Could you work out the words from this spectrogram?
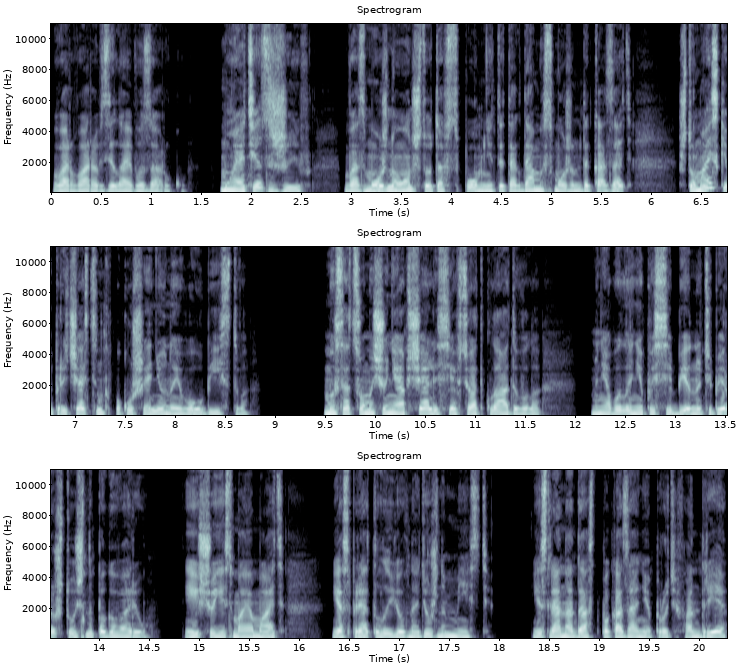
Варвара взяла его за руку. Мой отец жив. Возможно, он что-то вспомнит, и тогда мы сможем доказать, что Майский причастен к покушению на его убийство. Мы с отцом еще не общались, я все откладывала. Меня было не по себе, но теперь уж точно поговорю. И еще есть моя мать. Я спрятала ее в надежном месте. Если она даст показания против Андрея,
